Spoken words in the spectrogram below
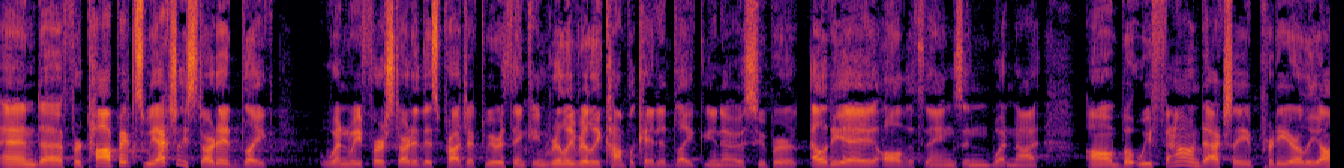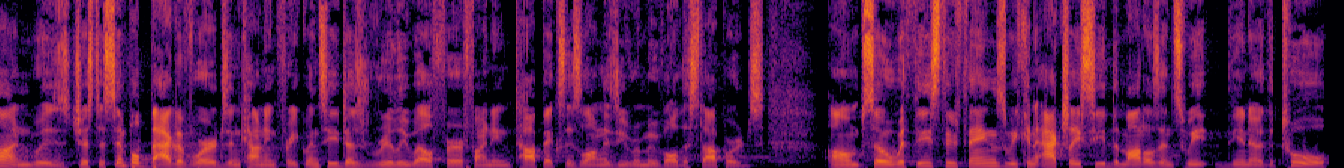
And uh, for topics, we actually started like, when we first started this project, we were thinking really, really complicated, like, you know, super LDA, all the things and whatnot. Um, but we found actually pretty early on was just a simple bag of words and counting frequency does really well for finding topics as long as you remove all the stop words. Um, so with these two things, we can actually seed the models and tweet, you know, the tool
